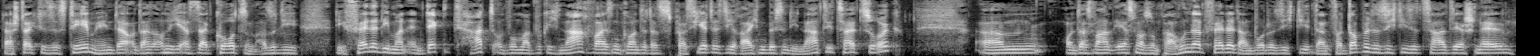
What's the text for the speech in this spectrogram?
da steckt ein System hinter und das auch nicht erst seit kurzem. Also die die Fälle, die man entdeckt hat und wo man wirklich nachweisen konnte, dass es passiert ist, die reichen bis in die Nazi-Zeit zurück. Ähm, und das waren erstmal so ein paar hundert Fälle, dann wurde sich die, dann verdoppelte sich diese Zahl sehr schnell.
